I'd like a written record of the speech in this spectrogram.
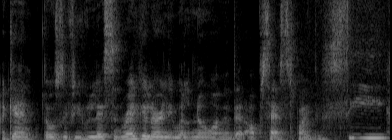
again, those of you who listen regularly will know I'm a bit obsessed by the sea.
